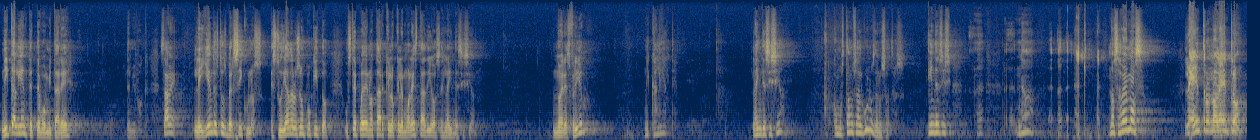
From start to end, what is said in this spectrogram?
ni caliente, te vomitaré de mi boca. ¿Sabe? Leyendo estos versículos, estudiándolos un poquito, usted puede notar que lo que le molesta a Dios es la indecisión. No eres frío ni caliente. La indecisión, como estamos algunos de nosotros. Indecisión. No, no sabemos. ¿Le entro no le entro?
